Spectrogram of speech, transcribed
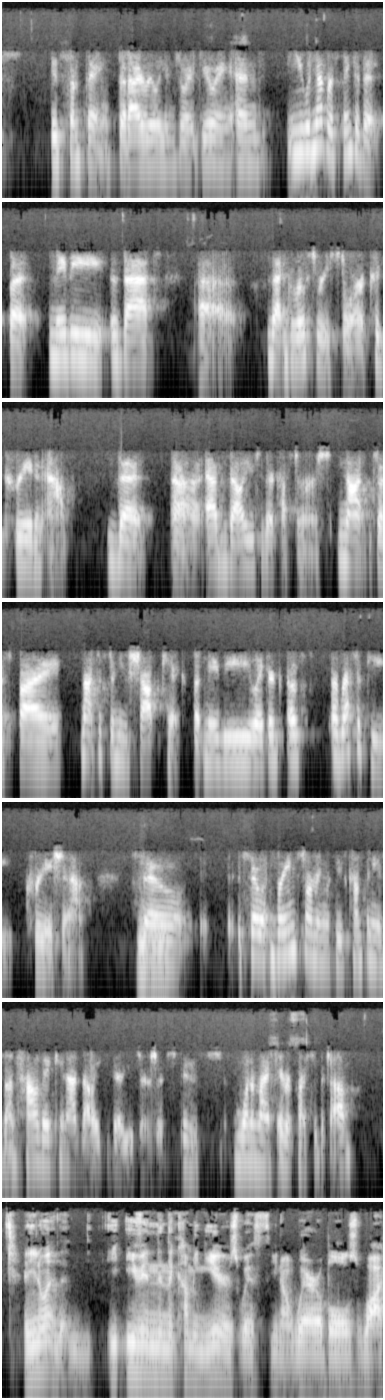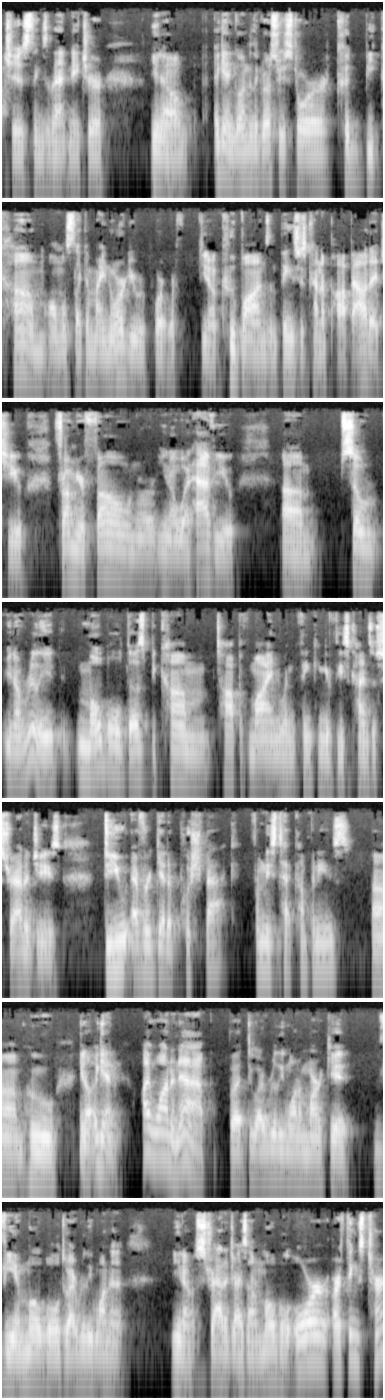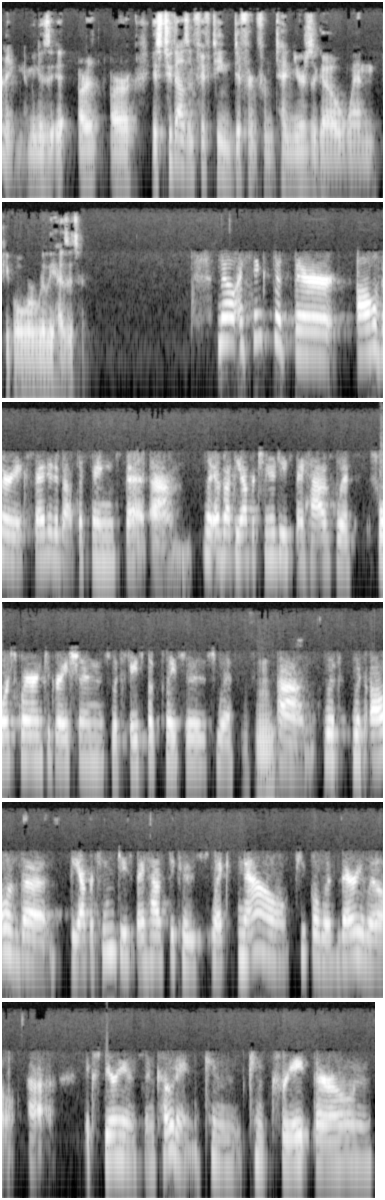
is something that I really enjoy doing. And you would never think of it, but maybe that uh, that grocery store could create an app that uh, adds value to their customers, not just by not just a new Shopkick, but maybe like a, a, a recipe creation app. Mm-hmm. So, brainstorming with these companies on how they can add value to their users is, is one of my favorite parts of the job. And you know what? Even in the coming years, with you know wearables, watches, things of that nature, you know, again, going to the grocery store could become almost like a minority report where you know coupons and things just kind of pop out at you from your phone or you know what have you. Um, so you know, really, mobile does become top of mind when thinking of these kinds of strategies. Do you ever get a pushback from these tech companies um, who, you know, again, I want an app, but do I really want to market via mobile? Do I really want to you know strategize on mobile or are things turning i mean is it are are is 2015 different from 10 years ago when people were really hesitant no i think that they're all very excited about the things that um, about the opportunities they have with Foursquare integrations, with Facebook Places, with mm-hmm. um, with with all of the the opportunities they have because like now people with very little uh, experience in coding can can create their own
